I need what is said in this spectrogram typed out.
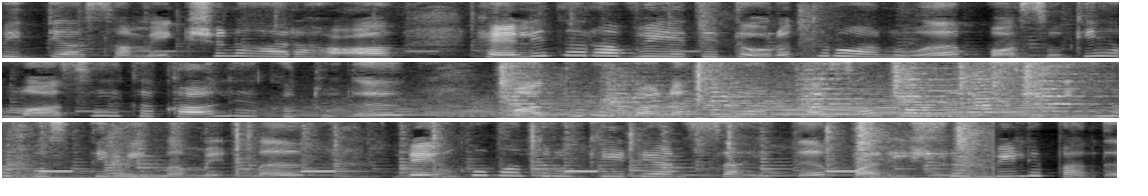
විද්‍යා සමීක්ෂණ හරහා හෙළිදරවී ඇති තොරතුරු අනුව පසුගිය මාසයක කාලයක තුළ මදුරු ගණත්වයන් අසාමාන්‍ය සිහිල ගොස් තිබීම මෙන්ම ඩෙංගු මදුරු කීටයන් සහිත පරිශ්‍ර පිළිබඳ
